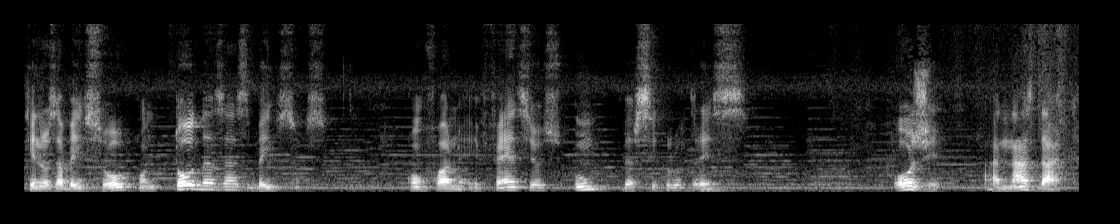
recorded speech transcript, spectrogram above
que nos abençoou com todas as bênçãos, conforme Efésios 1, versículo 3. Hoje, a Nasdaq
